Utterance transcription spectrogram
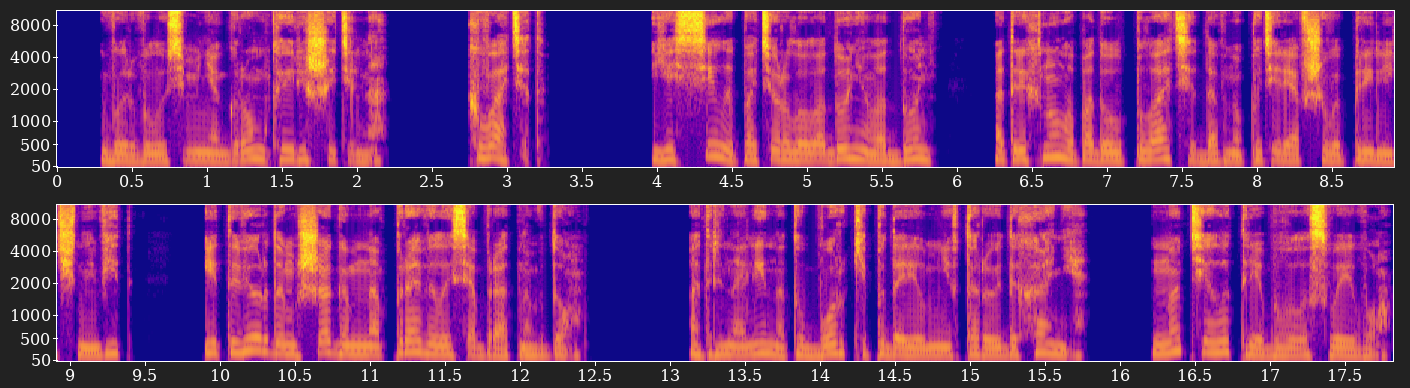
— вырвалось у меня громко и решительно. «Хватит». Я с силой потерла ладонь о ладонь, отряхнула подол платья, давно потерявшего приличный вид, и твердым шагом направилась обратно в дом. Адреналин от уборки подарил мне второе дыхание, но тело требовало своего.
